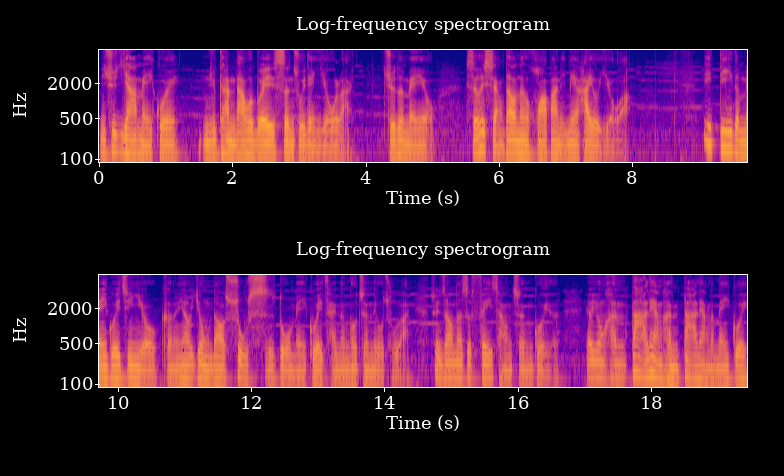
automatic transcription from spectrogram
你去压玫瑰，你去看它会不会渗出一点油来？绝对没有。谁会想到那个花瓣里面还有油啊？一滴的玫瑰精油可能要用到数十朵玫瑰才能够蒸馏出来。所以你知道那是非常珍贵的，要用很大量、很大量的玫瑰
